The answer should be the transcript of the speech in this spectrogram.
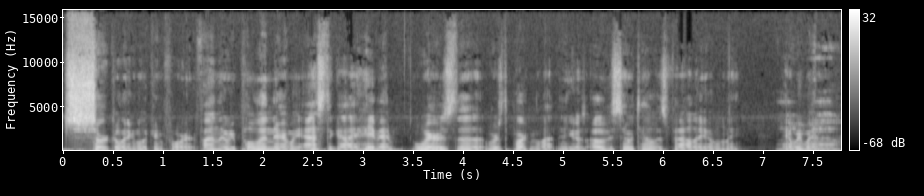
circling looking for it. Finally, we pull in there and we ask the guy, "Hey man, where's the where's the parking lot?" And he goes, "Oh, this hotel is valet only." And we Oh, went, wow.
